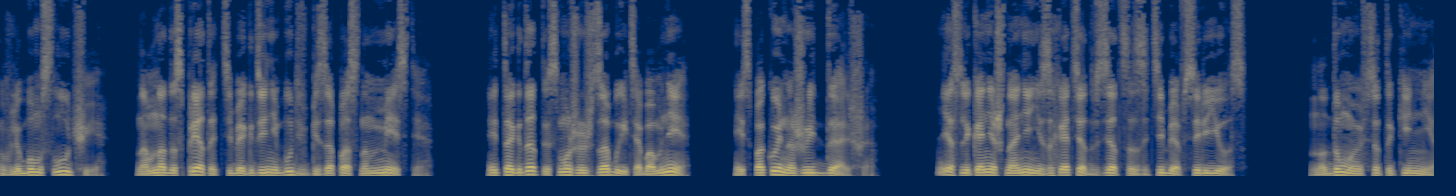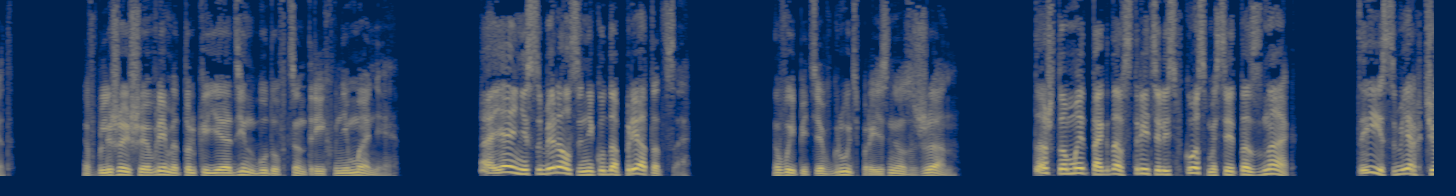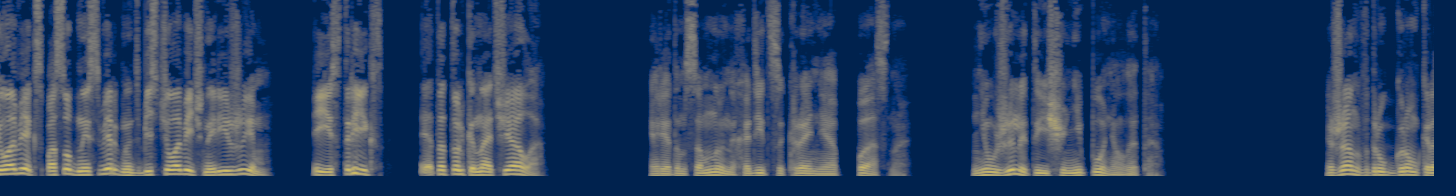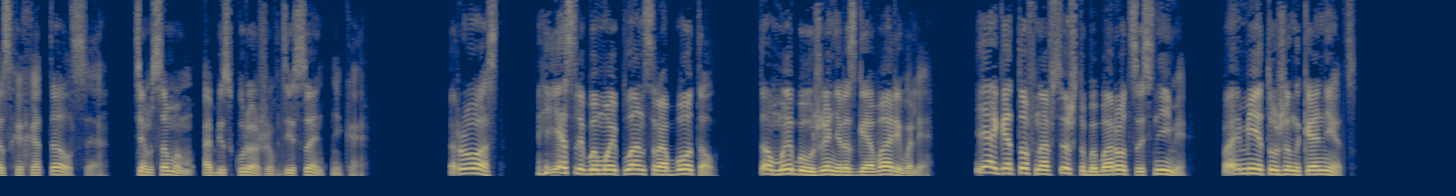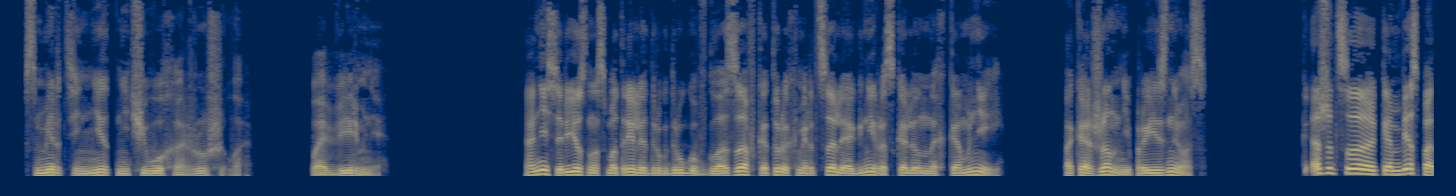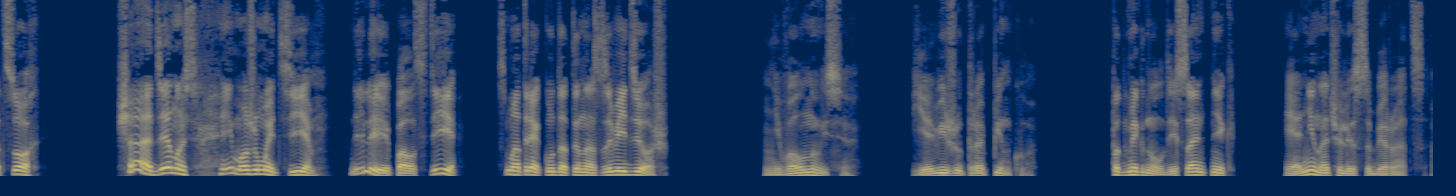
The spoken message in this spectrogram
«В любом случае, нам надо спрятать тебя где-нибудь в безопасном месте. И тогда ты сможешь забыть обо мне и спокойно жить дальше. Если, конечно, они не захотят взяться за тебя всерьез. Но, думаю, все-таки нет. В ближайшее время только я один буду в центре их внимания. А я и не собирался никуда прятаться. Выпитив грудь, произнес Жан. То, что мы тогда встретились в космосе, это знак. Ты — сверхчеловек, способный свергнуть бесчеловечный режим. И Стрикс — это только начало. Рядом со мной находиться крайне опасно. Неужели ты еще не понял это? Жан вдруг громко расхохотался, тем самым обескуражив десантника. «Рост, если бы мой план сработал, то мы бы уже не разговаривали. Я готов на все, чтобы бороться с ними. Пойми это уже наконец». В смерти нет ничего хорошего. Поверь мне. Они серьезно смотрели друг другу в глаза, в которых мерцали огни раскаленных камней, пока Жан не произнес. «Кажется, комбез подсох. Ща оденусь, и можем идти. Или ползти, смотря куда ты нас заведешь». «Не волнуйся, я вижу тропинку», — подмигнул десантник, и они начали собираться.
